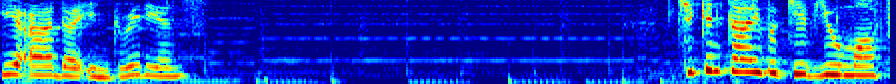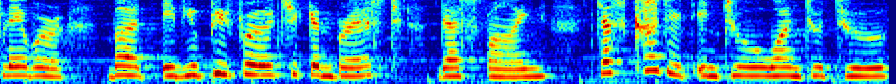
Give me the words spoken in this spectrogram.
Here are the ingredients. Chicken thigh will give you more flavor, but if you prefer chicken breast, that's fine. Just cut it into 1 to 2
